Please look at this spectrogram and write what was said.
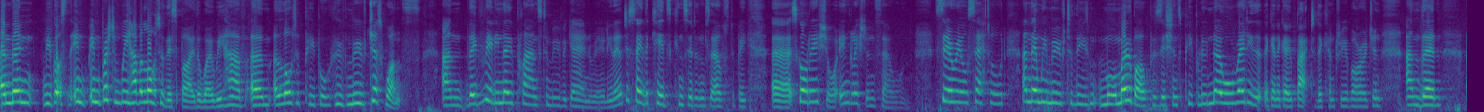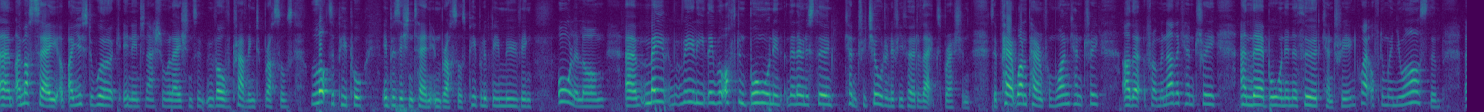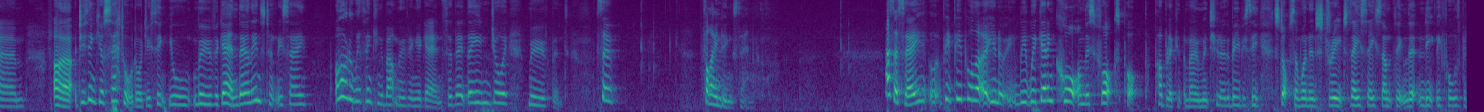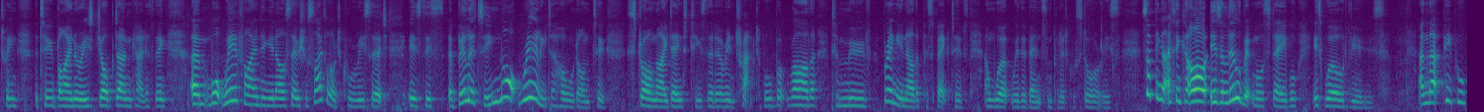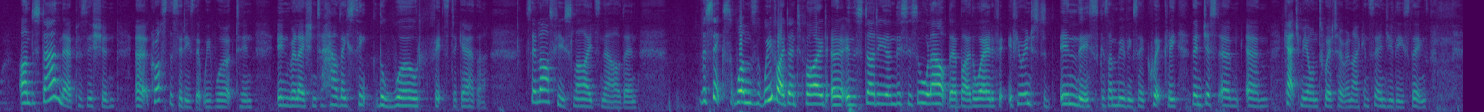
And then we've got, in, in Britain we have a lot of this by the way, we have um, a lot of people who've moved just once and they've really no plans to move again really. They'll just say the kids consider themselves to be uh, Scottish or English and so on serial settled, and then we move to these more mobile positions, people who know already that they're going to go back to their country of origin. And then um, I must say, I used to work in international relations and involved travelling to Brussels. Lots of people in position 10 in Brussels, people who've been moving all along. Um, may, really, they were often born in, they're known as third country children, if you've heard of that expression. So parent, one parent from one country, other from another country, and they're born in a third country. And quite often when you ask them, um, uh, do you think you're settled or do you think you'll move again? They'll instantly say, oh, no, we're thinking about moving again. So they, they enjoy movement. So findings then as I say, people are, you know, we, we're getting caught on this fox pop public at the moment. You know, the BBC stops someone in the street, they say something that neatly falls between the two binaries, job done kind of thing. Um, what we're finding in our social psychological research is this ability not really to hold on to strong identities that are intractable, but rather to move, bring in other perspectives and work with events and political stories. Something that I think are, is a little bit more stable is worldviews. And that people understand their position uh, across the cities that we've worked in in relation to how they think the world fits together. So last few slides now then. The six ones that we've identified uh, in the study, and this is all out there, by the way, and if, if you're interested in this, because I'm moving so quickly, then just um, um, catch me on Twitter and I can send you these things.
